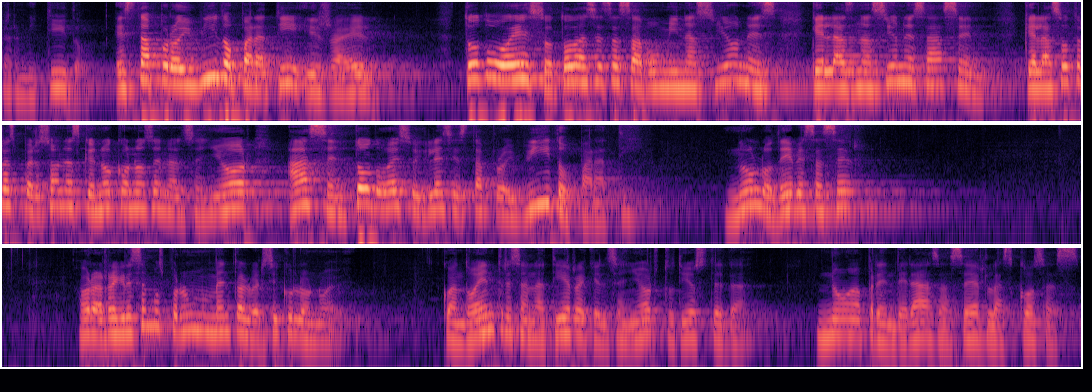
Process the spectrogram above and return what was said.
permitido. Está prohibido para ti, Israel. Todo eso, todas esas abominaciones que las naciones hacen, que las otras personas que no conocen al Señor hacen, todo eso, iglesia, está prohibido para ti. No lo debes hacer. Ahora, regresemos por un momento al versículo 9. Cuando entres en la tierra que el Señor tu Dios te da, no aprenderás a hacer las cosas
